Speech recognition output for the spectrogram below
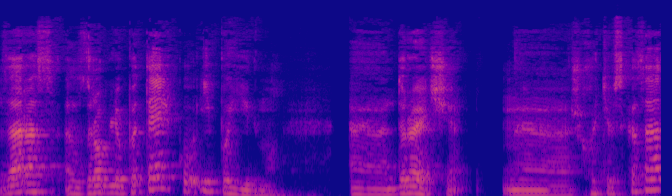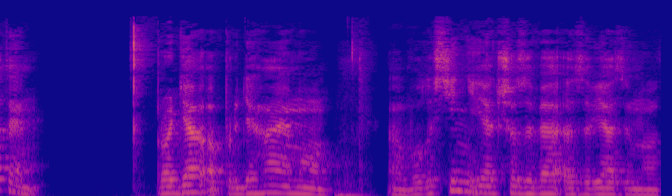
Зараз зроблю петельку і поїдемо. Е, до речі, е, що хотів сказати, продягаємо е, волосіння, якщо зав'я- зав'язуємо,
